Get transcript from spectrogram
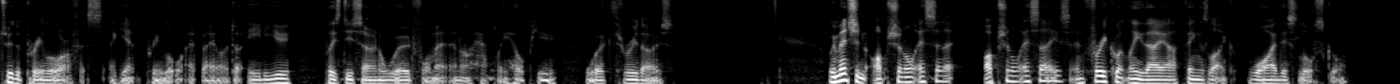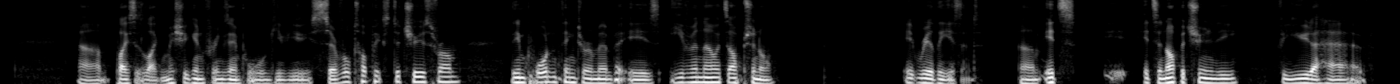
to the pre law office. Again, prelaw at baylor.edu please do so in a Word format and I'll happily help you work through those. We mentioned optional, essay, optional essays, and frequently they are things like why this law school. Uh, places like Michigan, for example, will give you several topics to choose from. The important thing to remember is even though it's optional, it really isn't. Um, it's it's an opportunity for you to have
